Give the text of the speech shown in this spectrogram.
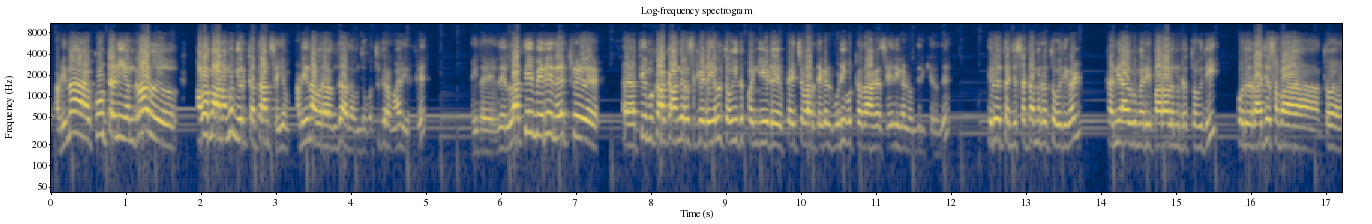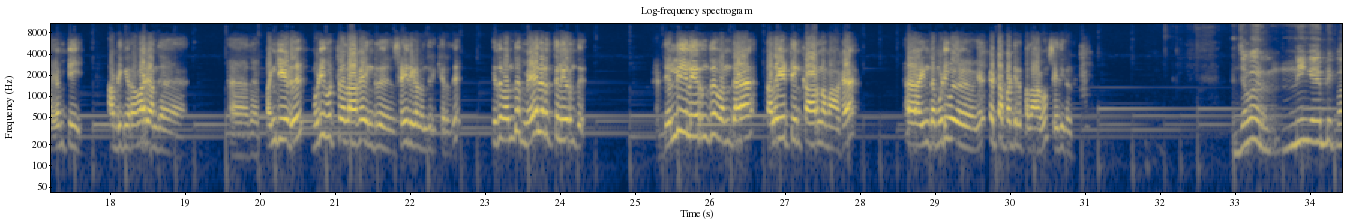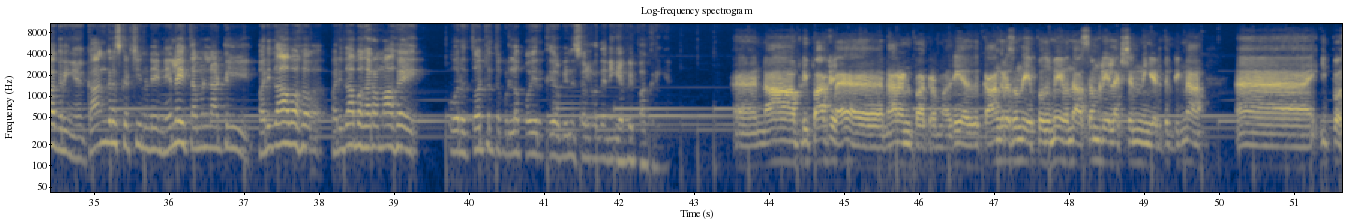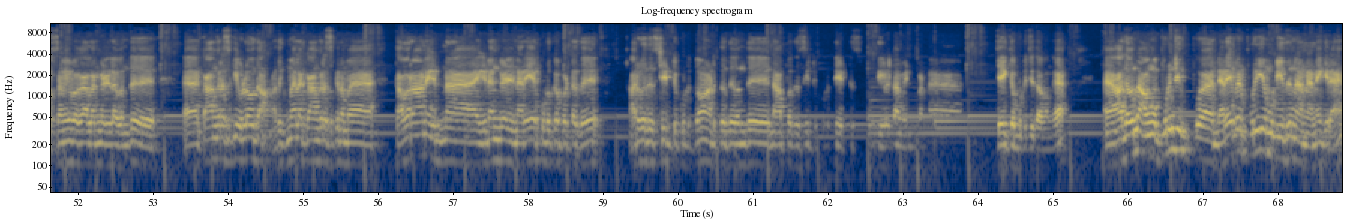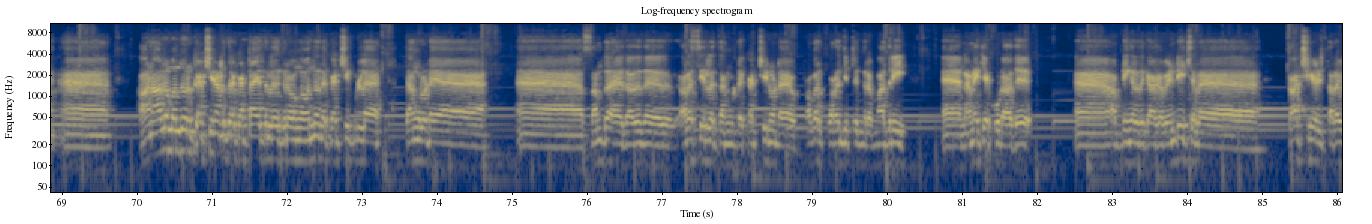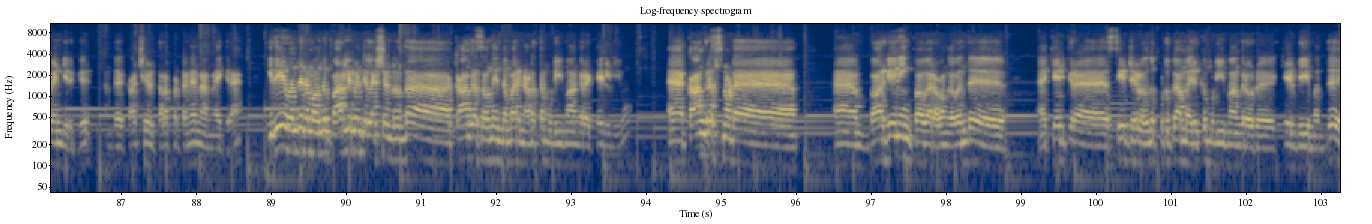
அப்படின்னா கூட்டணி என்றால் அவமானமும் இருக்கத்தான் செய்யும் அப்படின்னு அவரை வந்து அதை வந்து ஒத்துக்கிற மாதிரி இருக்கு. இது இது எல்லாத்தையும் மீறி நேற்று திமுக காங்கிரசுக்கு இடையில் தொகுதி பங்கீடு பேச்சுவார்த்தைகள் முடிவுற்றதாக செய்திகள் வந்திருக்கிறது. இருபத்தஞ்சு சட்டமன்ற தொகுதிகள் கன்னியாகுமரி பாராளுமன்ற தொகுதி ஒரு ராஜ்யசபா எம்பி அப்படிங்கிற மாதிரி அந்த பங்கீடு முடிவுற்றதாக இன்று செய்திகள் வந்திருக்கிறது. இது வந்து மேலிடத்தில் இருந்து டெல்லியில் இருந்து வந்த தலையீட்டின் காரணமாக இந்த முடிவு எட்டப்பட்டிருப்பதாகவும் செய்திகள் ஜவர் ஜவஹர் நீங்க எப்படி பாக்குறீங்க? காங்கிரஸ் கட்சியினுடைய நிலை தமிழ்நாட்டில் பரிதாபக பரிதாபகரமாக ஒரு தோற்றத்துக்குள்ள போயிருக்கு அப்படின்னு சொல்றதை நீங்க எப்படி பாக்குறீங்க? நான் அப்படி பார்க்கல நாராயண் நாராயணன் பார்க்குற மாதிரி. அது காங்கிரஸ் வந்து எப்போதுமே வந்து அசம்பிளி எலெக்ஷன் நீங்கள் எடுத்துக்கிட்டிங்கன்னா இப்போ சமீப காலங்களில் வந்து காங்கிரஸுக்கு இவ்வளவுதான். அதுக்கு மேலே காங்கிரஸுக்கு நம்ம தவறான இடங்கள் நிறைய கொடுக்கப்பட்டது. அறுபது சீட்டு கொடுத்தோம். அடுத்தது வந்து நாற்பது சீட்டு கொடுத்து எட்டு தொகுதிகள் தான் வின் பண்ண ஜெயிக்க முடிஞ்சது அவங்க. அதை வந்து அவங்க புரிஞ்சு நிறைய பேர் புரிய முடியுதுன்னு நான் நினைக்கிறேன். ஆனாலும் வந்து ஒரு கட்சி நடத்துகிற கட்டாயத்தில் இருக்கிறவங்க வந்து அந்த கட்சிக்குள்ள தங்களுடைய ஆஹ், அதாவது அரசியலில் தங்களுடைய கட்சியினோட பவர் குறைஞ்சிட்டுங்கிற மாதிரி நினைக்கக்கூடாது. அப்படிங்கிறதுக்காக வேண்டி சில காட்சிகள் தர வேண்டியிருக்கு. அந்த காட்சிகள் தரப்பட்டனே நான் நினைக்கிறேன். இதே வந்து நம்ம வந்து பார்லிமெண்ட் எலெக்ஷன் இருந்தா காங்கிரஸ் வந்து இந்த மாதிரி நடத்த முடியுமாங்கிற கேள்வியும் காங்கிரஸ்னோட பார்கெனிங் பவர் அவங்க வந்து கேட்கிற சீட்டுகளை வந்து கொடுக்காம இருக்க முடியுமாங்கிற ஒரு கேள்வியும் வந்து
